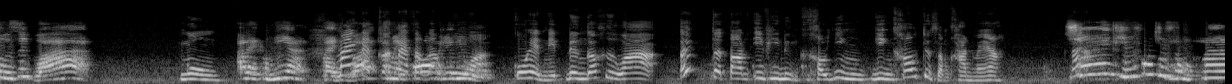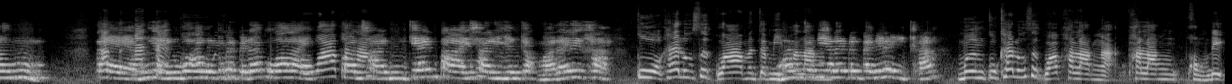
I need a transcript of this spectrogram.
รู้สึกว่า งง อะไรคะเนี่ยหมายถึไม่งว่าแต่ก็ทำไมแต่พ่อสำหรับไม่ได้กูอยู่อะกูเห็นนิดนึงก็คือว่า เอ้ยแต่ตอน EP หนึ่งคือเขายิงยิงเข้าจุดสำคัญไหมอะใช่ทิ้งเข้าจุดสำคัญแต่งั้นมึงอย่าลืมว่าอะไรก็เป็นไปได้เพราะว่าอะไรเพราะว่าตอนพลังชาลีแกล้งตายชาลียังกลับมาได้เลยค่ะกูอะแค่รู้สึกว่ามันจะมีพมันลัจะง มีอะไรเป็นไปไม่ได้อีกคะ มึงกูแค่รู้สึกว่าพลังอะพลังของเด็ก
